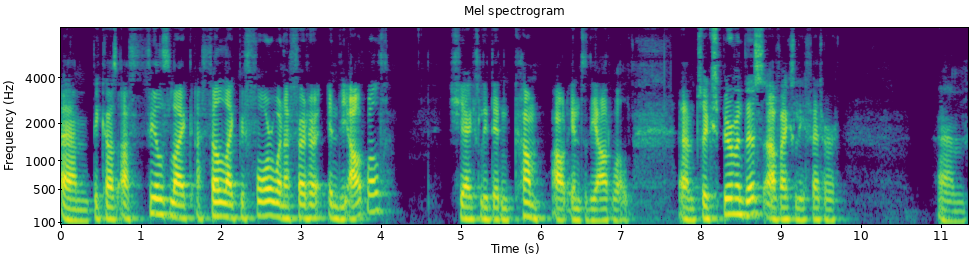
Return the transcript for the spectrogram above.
Um, because I feels like I felt like before when I fed her in the outworld, she actually didn't come out into the outworld. Um, to experiment this, I've actually fed her um,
